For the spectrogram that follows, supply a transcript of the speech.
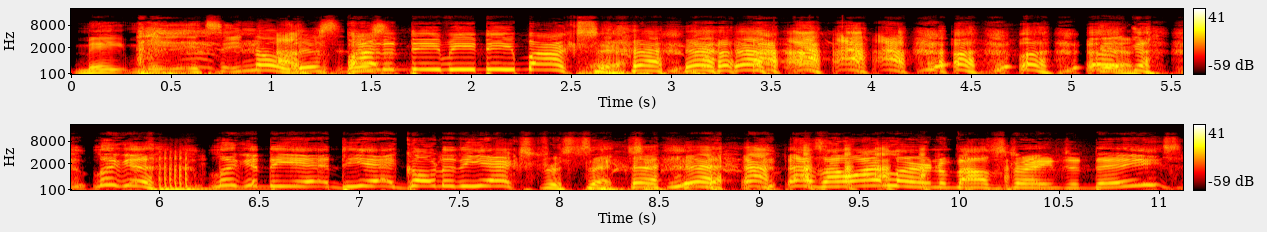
May, may it's no, Oh, there's, Buy there's the DVD box set. Look at look at the, the go to the extra section. That's how I learned about Stranger Things.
